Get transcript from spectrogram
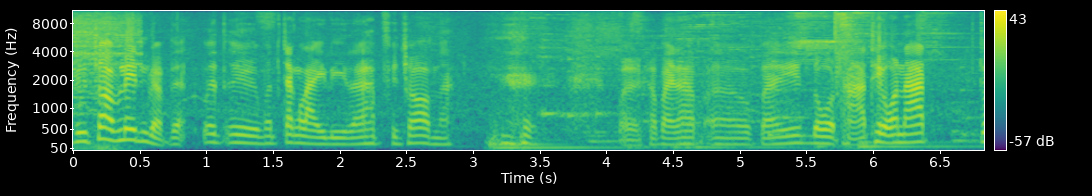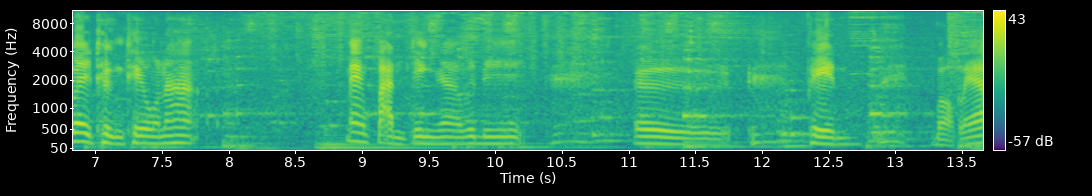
ฟิวชอบเล่นแบบเนี้ยเออมันจังไรดีนะครับฟิวชอบนะ เปิดเข้าไปนะครับ เออไปโดดหาเทวนัทด้วยถึงเทวนะฮะ แม่งปั่นจริงนะวันนี้ เออ เพนบอกแล้ว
